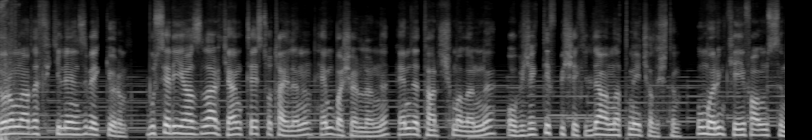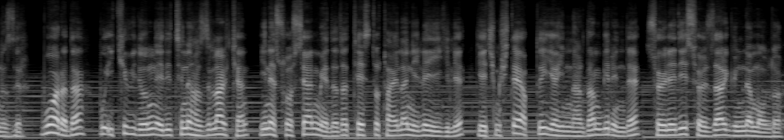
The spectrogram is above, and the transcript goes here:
Yorumlarda fikirlerinizi bekliyorum. Bu seriyi hazırlarken Testo Taylan'ın hem başarılarını hem de tartışmalarını objektif bir şekilde anlatmaya çalıştım. Umarım keyif almışsınızdır. Bu arada bu iki videonun editini hazırlarken yine sosyal medyada Testo Taylan ile ilgili geçmişte yaptığı yayınlardan birinde söylediği sözler gündem oldu.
